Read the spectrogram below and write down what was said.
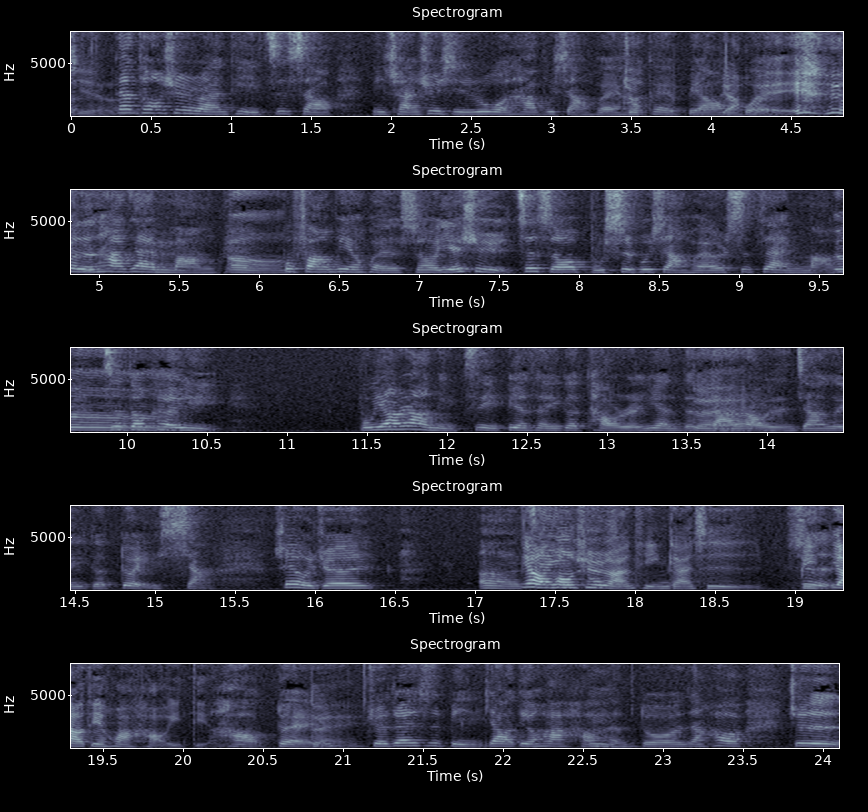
接了。但通讯软体至少你传讯息，如果他不想回，他可以不要回，回。或者他在忙，嗯，不方便回的时候，也许这时候不是不想回，而是在忙，嗯、这都可以不要让你自己变成一个讨人厌的打扰人家的一个对象。所以我觉得，呃，要通讯软体应该是比要电话好一点。好，对，对，绝对是比要电话好很多。嗯、然后就是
